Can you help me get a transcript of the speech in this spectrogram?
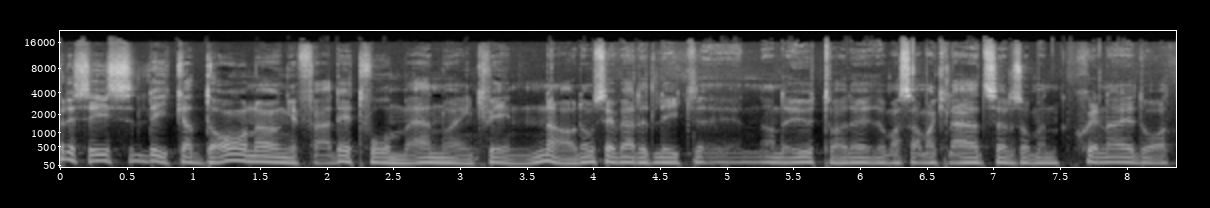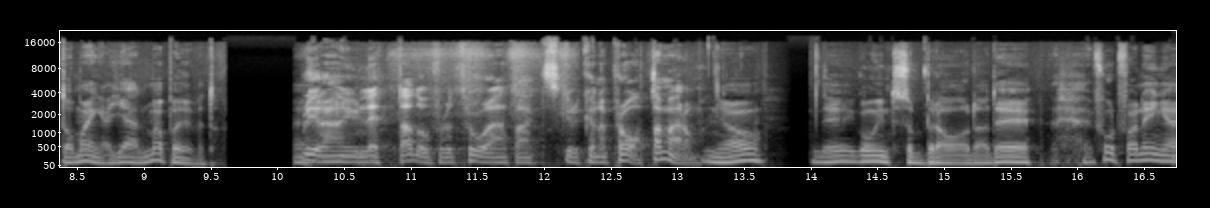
Precis likadana ungefär. Det är två män och en kvinna. Och de ser väldigt liknande ut. Va? De har samma klädsel. och Så, men skillnaden är då att de har inga hjälmar på huvudet. Då blir han ju lättad då för då tror han att han skulle kunna prata med dem. Ja, det går inte så bra då. Det är fortfarande inga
